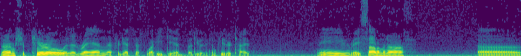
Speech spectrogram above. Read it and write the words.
Norm Shapiro was at RAND. I forget just what he did, but he was a computer type. Me, Ray Solomonoff. uh,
